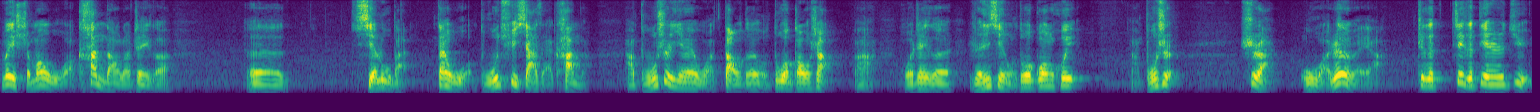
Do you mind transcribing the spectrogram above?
为什么我看到了这个呃泄露版，但我不去下载看呢？啊，不是因为我道德有多高尚。啊，我这个人性有多光辉啊？不是，是啊，我认为啊，这个这个电视剧，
